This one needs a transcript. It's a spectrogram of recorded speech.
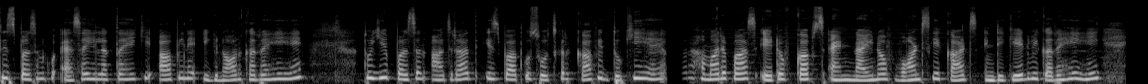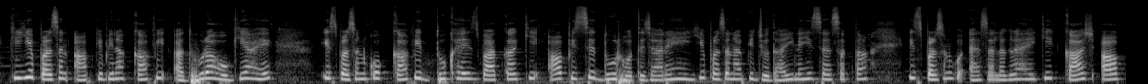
तो इस पर्सन को ऐसा ही लगता है कि आप इन्हें इग्नोर कर रहे हैं। तो ये पर्सन आज रात इस बात को सोचकर काफ़ी दुखी है। और हमारे पास eight of cups and nine of wands के कार्ड्स इंडिकेट भी कर रहे हैं कि ये पर्सन आपके बिना काफ़ी अधूरा हो गया है। इस पर्सन को काफ़ी दुख है इस बात का कि आप इससे दूर होते जा रहे हैं। ये पर्सन आपकी जुदाई नहीं सह सकता। इस पर्सन को ऐसा लग रहा है कि काश आप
